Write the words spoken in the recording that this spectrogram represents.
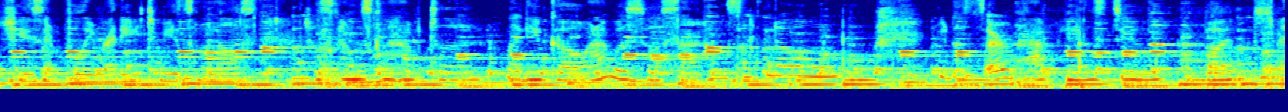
she isn't fully ready to be with someone else. She's like, I'm just gonna have to let you go. And I was so sad. I was like, no, you deserve happiness too. But I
